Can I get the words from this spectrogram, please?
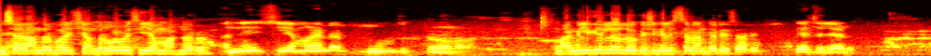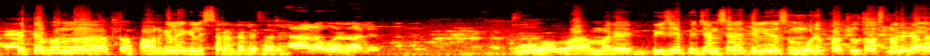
ఈసారి అందరూ మరి చంద్రబాబు సీఎం అంటున్నారు? అన్ని సీఎం అంటే డూబు చెప్తున్నాను మంగళగిరిలో లోకేష్ గెలుస్తాడంటారు ఈసారి గెచ్చలేడు పెట్టేపంలో పవన్ కళ్యాణ్ గెలుస్తారంటారు వా- మరి బీజేపీ జనసేన తెలుగుదేశం మూడు పత్రులతో వస్తున్నారు కదా?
